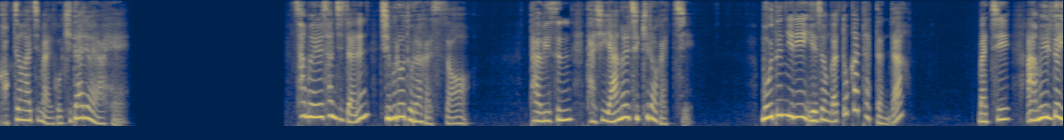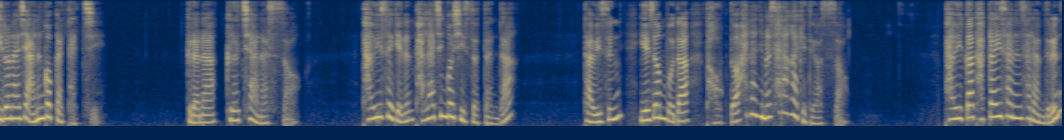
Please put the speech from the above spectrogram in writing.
걱정하지 말고 기다려야 해. 사무엘 선지자는 집으로 돌아갔어. 다윗은 다시 양을 지키러 갔지. 모든 일이 예전과 똑같았단다. 마치 아무 일도 일어나지 않은 것 같았지. 그러나 그렇지 않았어. 다윗에게는 달라진 것이 있었단다. 다윗은 예전보다 더욱더 하나님을 사랑하게 되었어. 다윗과 가까이 사는 사람들은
